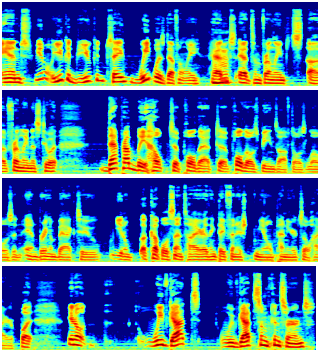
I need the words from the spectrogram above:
and you know, you could you could say wheat was definitely had had some friendly uh, friendliness to it. That probably helped to pull that uh, pull those beans off those lows and, and bring them back to you know a couple of cents higher. I think they finished you know a penny or so higher. But you know we've got we've got some concerns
